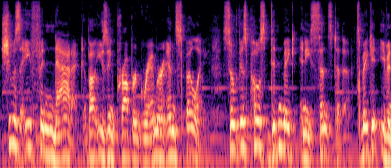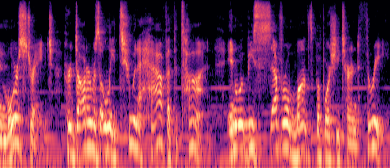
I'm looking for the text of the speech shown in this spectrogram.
she was a fanatic about using proper grammar and spelling, so this post didn't make any sense to them. To make it even more strange, her daughter was only two and a half at the time, and it would be several months before she turned three,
